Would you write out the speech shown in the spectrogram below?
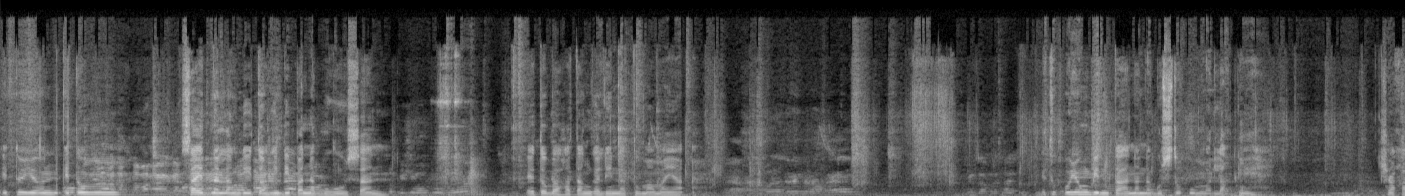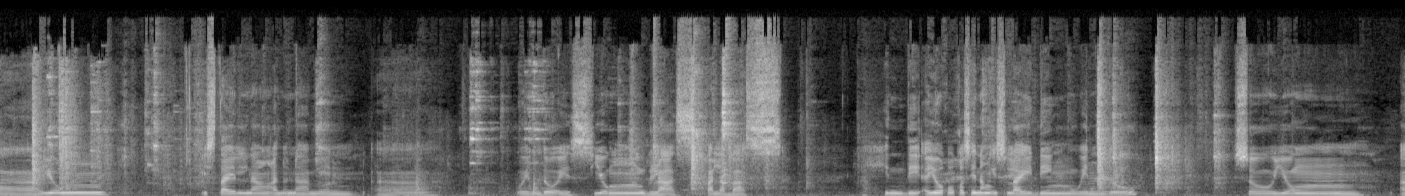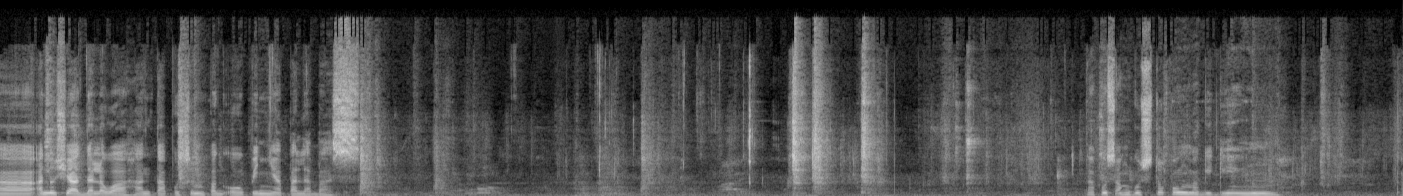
Ito yun, itong side na lang dito hindi pa nabuhusan. Ito baka tanggalin na to mamaya. Ito po yung bintana na gusto ko malaki. Tsaka yung style ng ano namin, ah, window is yung glass palabas. Hindi, ayoko kasi ng sliding window. So, yung ah, ano siya, dalawahan tapos yung pag-open niya palabas. Tapos ang gusto kong magiging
